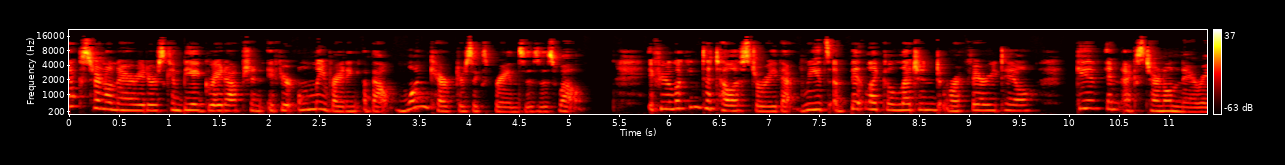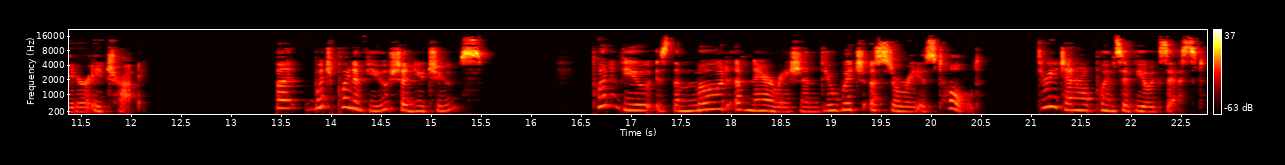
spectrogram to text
External narrators can be a great option if you're only writing about one character's experiences as well. If you're looking to tell a story that reads a bit like a legend or a fairy tale, give an external narrator a try. But which point of view should you choose? Point of view is the mode of narration through which a story is told. Three general points of view exist.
